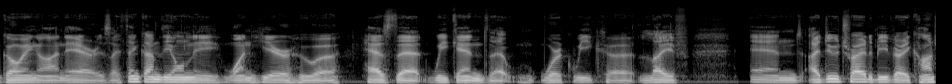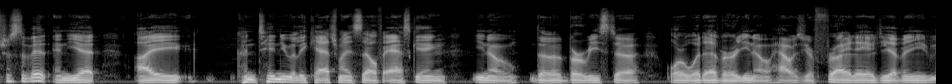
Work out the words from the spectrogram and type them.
going on air. Is I think I'm the only one here who uh, has that weekend, that work week uh, life, and I do try to be very conscious of it, and yet I continually catch myself asking, you know, the barista or whatever, you know, how's your Friday? Do you have any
